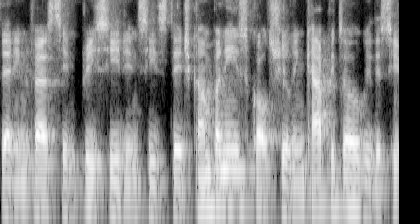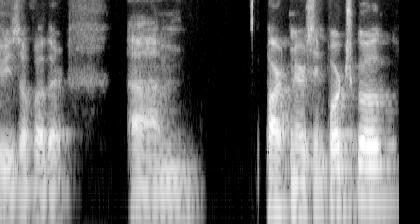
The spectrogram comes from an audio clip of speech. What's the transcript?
that invests in pre-seed and seed stage companies called Shilling Capital with a series of other um, partners in Portugal.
